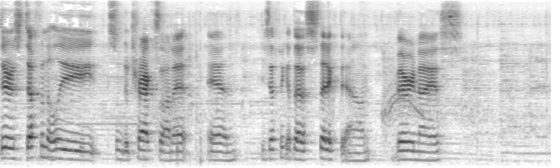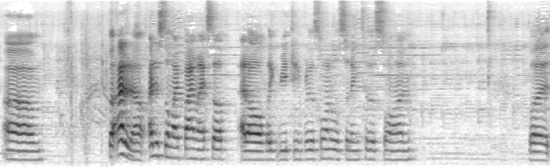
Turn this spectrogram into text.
there's definitely some good tracks on it, and he's definitely got that aesthetic down. Very nice. Um, but I don't know. I just don't find myself at all like reaching for this one, listening to this one. But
